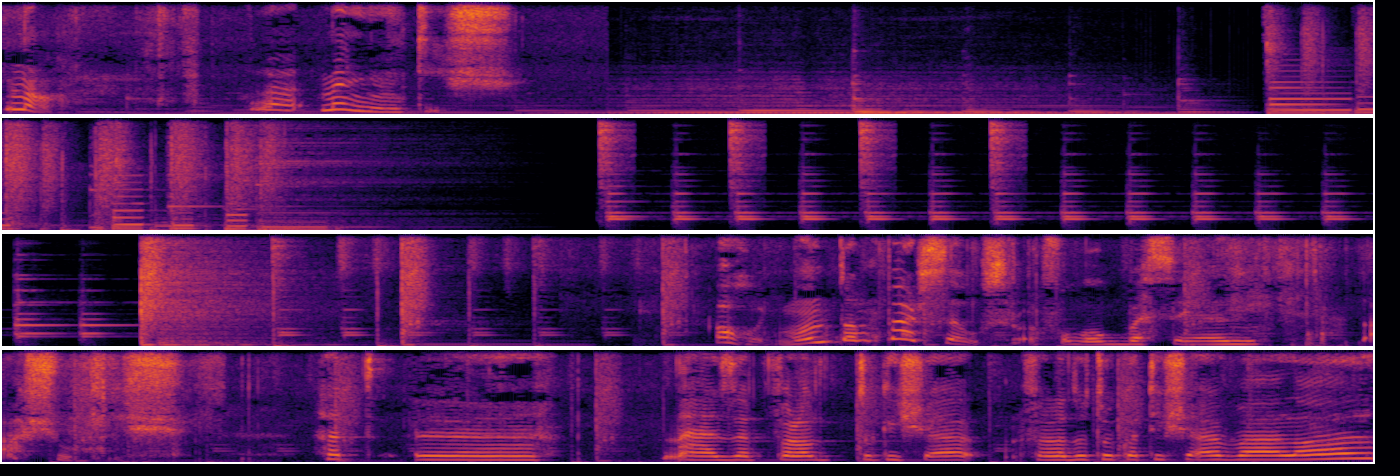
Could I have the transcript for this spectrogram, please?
Na, menjünk is! Ahogy mondtam, Perseusról fogok beszélni. Lássuk is. Hát, ö, nehezebb feladatok is el, feladatokat is elvállal.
